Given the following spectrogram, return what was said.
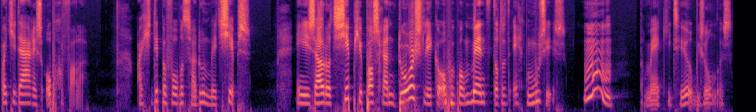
wat je daar is opgevallen. Als je dit bijvoorbeeld zou doen met chips. En je zou dat chipje pas gaan doorslikken op het moment dat het echt moes is. Mmm, dan merk je iets heel bijzonders.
